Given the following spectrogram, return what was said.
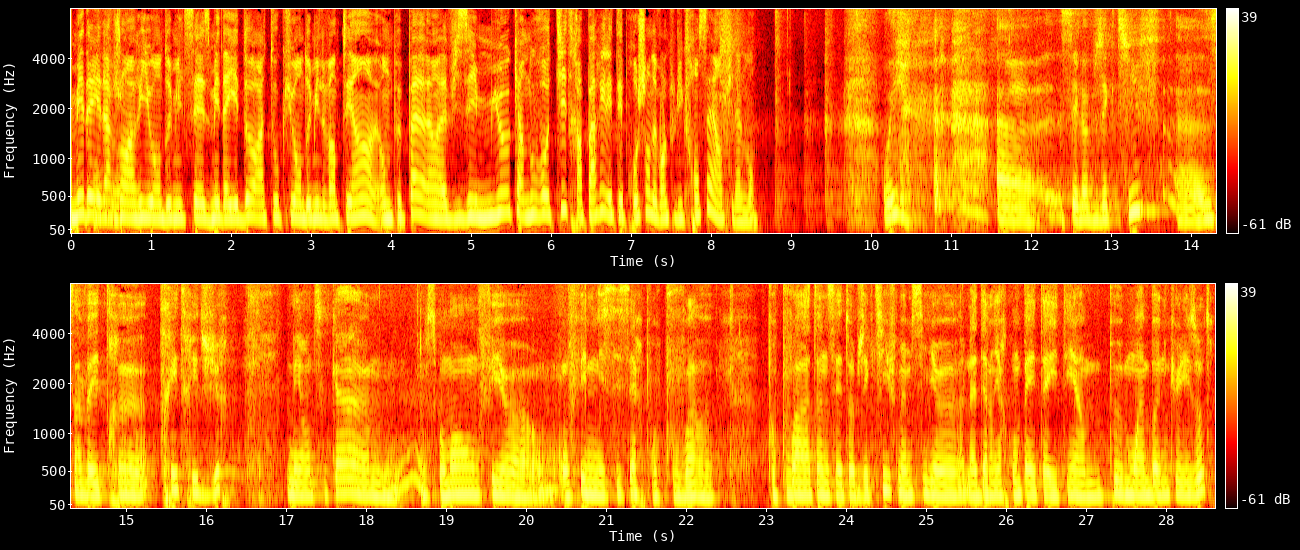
Médaillée Bonjour. d'argent à Rio en 2016, médaillée d'or à Tokyo en 2021. On ne peut pas euh, viser mieux qu'un nouveau titre à Paris l'été prochain devant le public français, hein, finalement. Oui, Euh, c'est l'objectif. Euh, ça va être euh, très très dur. Mais en tout cas, euh, en ce moment, on fait, euh, on fait le nécessaire pour pouvoir, euh, pour pouvoir atteindre cet objectif, même si euh, la dernière compète a été un peu moins bonne que les autres.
